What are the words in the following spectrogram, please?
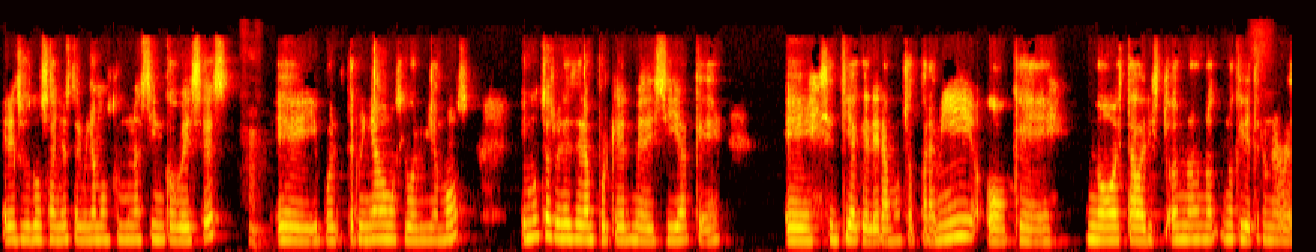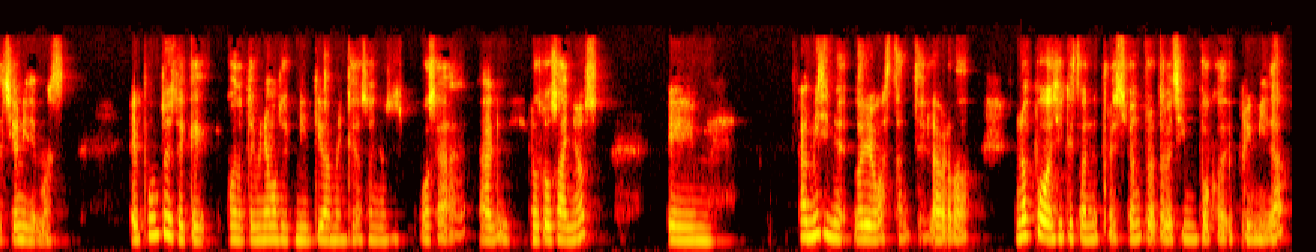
en esos dos años terminamos como unas cinco veces eh, y terminábamos y volvíamos. Y muchas veces eran porque él me decía que eh, sentía que él era mucho para mí o que no estaba listo, no, no, no quería tener una relación y demás. El punto es de que cuando terminamos definitivamente dos años, o sea, al- los dos años, eh, a mí sí me dolió bastante, la verdad. No puedo decir que estaba en depresión, pero tal vez sí un poco deprimida.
